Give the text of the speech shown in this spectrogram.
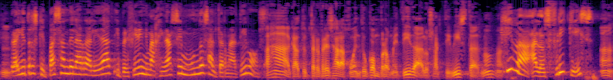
Mm. pero hay otros que pasan de la realidad y prefieren imaginarse mundos alternativos. Ah, claro, tú te refieres a la juventud comprometida, a los activistas, ¿no? Ah, ¿Qué va? A los frikis. Ah.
